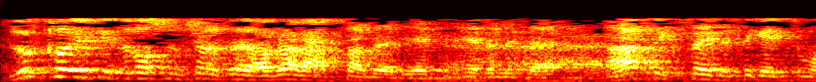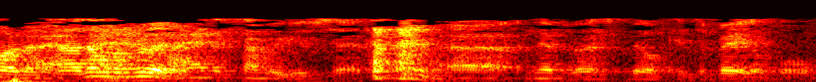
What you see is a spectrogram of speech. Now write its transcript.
Look closely at the Rosh Hashanah. I've run out of time already. I can hear them in there. I have to explain this again tomorrow. I don't want to ruin it. I understand what you said. uh, nevertheless, milk is available.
